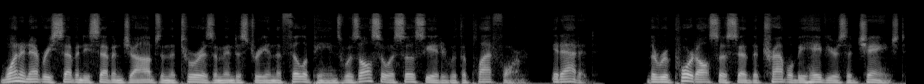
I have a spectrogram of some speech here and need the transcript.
One in every 77 jobs in the tourism industry in the Philippines was also associated with the platform, it added. The report also said that travel behaviors had changed,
